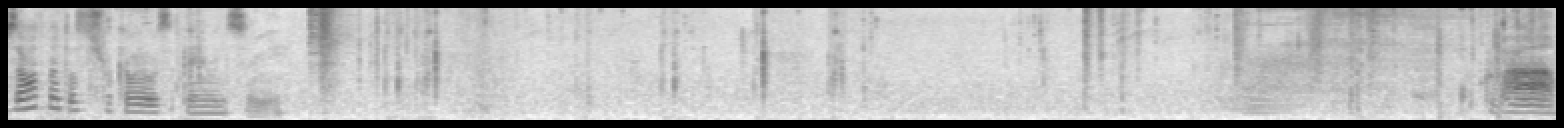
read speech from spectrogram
Załatwmy to strzałkami usypiającymi. Kurwa.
